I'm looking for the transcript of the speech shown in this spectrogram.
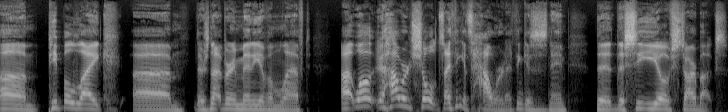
Um, people like, um, there's not very many of them left. Uh, well, Howard Schultz, I think it's Howard, I think is his name, the, the CEO of Starbucks.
